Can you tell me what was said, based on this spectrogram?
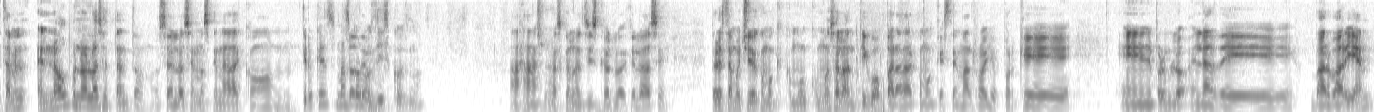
también el Nope no lo hace tanto, o sea, lo hace más que nada con... Creo que es más Lo con de- los discos, ¿no? Ajá, Sí. más con los discos lo que lo hace. Pero está muy chido como que como, como usa lo antiguo para dar como que este mal rollo, porque en, por ejemplo, en la de Barbarian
